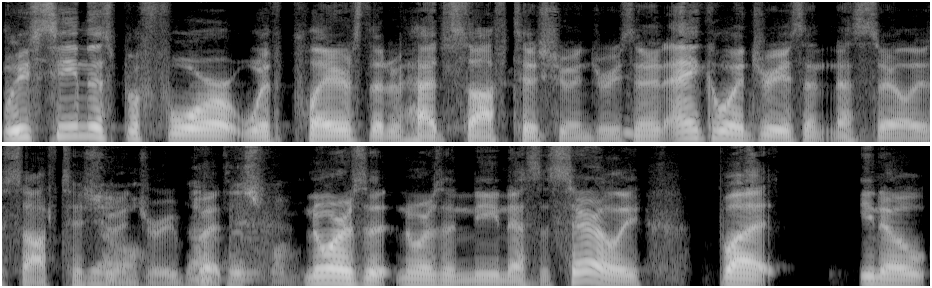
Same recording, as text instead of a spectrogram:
we've seen this before with players that have had soft tissue injuries, and an ankle injury isn't necessarily a soft tissue no, injury, but nor is it nor is a knee necessarily. But you know,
